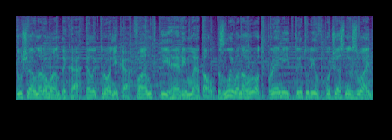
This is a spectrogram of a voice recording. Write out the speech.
душевна романтика, електроніка, фанк і геві метал, злива нагород, премій, титулів, почесних звань,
